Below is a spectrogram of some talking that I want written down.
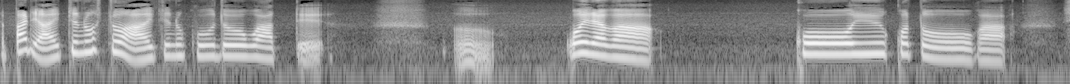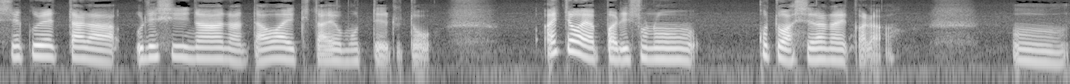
やっぱり相手の人は相手の行動があって、うん。おいらが、こういうことがしてくれたら嬉しいなぁなんて淡い期待を持っていると、相手はやっぱりそのことは知らないから、うん、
